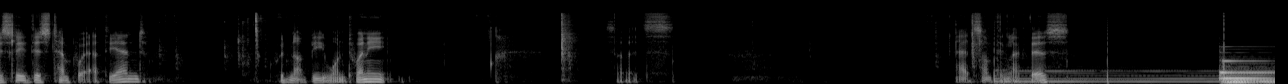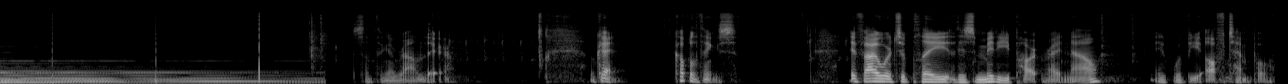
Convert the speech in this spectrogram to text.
obviously this tempo at the end would not be 120. So let's add something like this. Something around there. Okay, a couple of things. If I were to play this MIDI part right now, it would be off tempo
